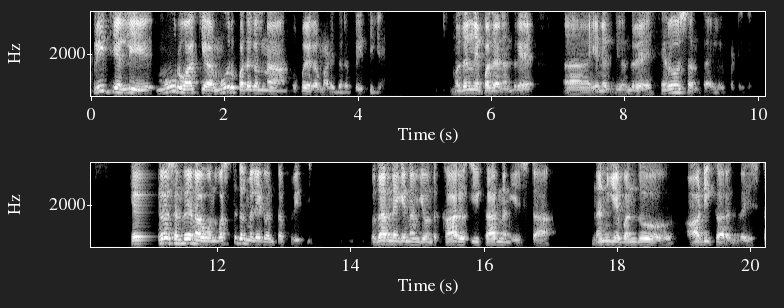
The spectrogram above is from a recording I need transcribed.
ಪ್ರೀತಿಯಲ್ಲಿ ಮೂರು ವಾಕ್ಯ, ಮೂರು ಪದಗಳನ್ನ ಉಪಯೋಗ ಮಾಡಿದ್ದಾರೆ ಪ್ರೀತಿಗೆ. ಮೊದಲನೇ ಪದ ಏನಂದ್ರೆ, ಆ, ಏನ್ ಹೇಳ್ತೀವಿ ಅಂದ್ರೆ ಹೆರೋಸ್ ಅಂತ ಹೇಳಲ್ಪಟ್ಟಿದೆ ಹೆರೋಸ್ ಅಂದ್ರೆ ನಾವು ಒಂದು ವಸ್ತುಗಳ ಮೇಲೆ ಇಡುವಂತ ಪ್ರೀತಿ. ಉದಾಹರಣೆಗೆ ನಮ್ಗೆ ಒಂದು ಕಾರ್, ಈ ಕಾರ್ ನನ್ಗೆ ಇಷ್ಟ ನನ್ಗೆ ಬಂದು ಆಡಿ ಕಾರ್ ಅಂದ್ರೆ ಇಷ್ಟ.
